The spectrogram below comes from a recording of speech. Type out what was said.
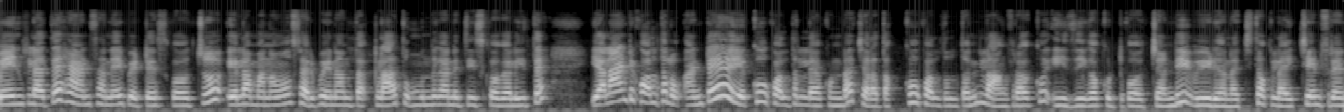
మెయిన్ క్లాతే హ్యాండ్స్ అనేవి పెట్టేసుకోవచ్చు. ఇలా మనం సరిపోయినంత క్లాత్ ముందుగానే తీసుకోగలిగితే ఎలాంటి కొలతలు? అంటే ఎక్కువ కొలతలు లేకుండా చాలా తక్కువ కొలతలతో లాంగ్ ఫ్రాక్ ఈజీగా కుట్టుకోవచ్చు అండి వీడియో నచ్చితే ఒక లైక్ చేయండి ఫ్రెండ్స్.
